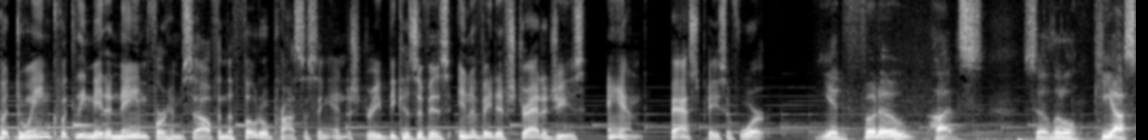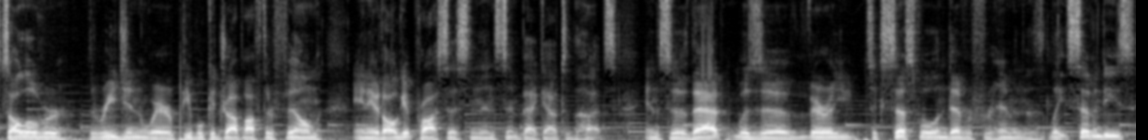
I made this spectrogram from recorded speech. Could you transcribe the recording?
But Dwayne quickly made a name for himself in the photo processing industry because of his innovative strategies and fast pace of work. He had photo huts, so little kiosks all over the region where people could drop off their film and it would all get processed and then sent back out to the huts. And so that was a very successful endeavor for him in the late 70s.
